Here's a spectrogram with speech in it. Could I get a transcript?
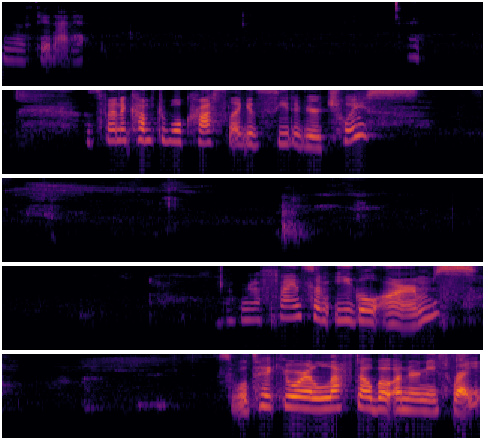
Move through that hip. Let's find a comfortable cross legged seat of your choice. We're going to find some eagle arms. So we'll take your left elbow underneath right.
